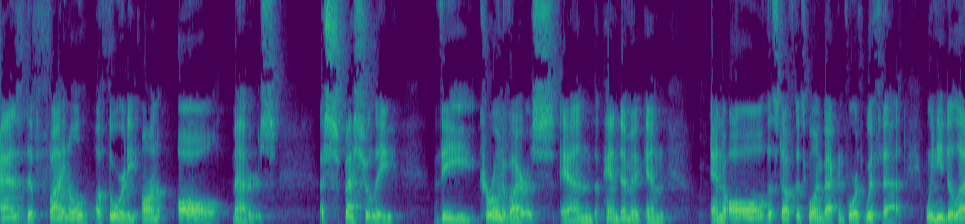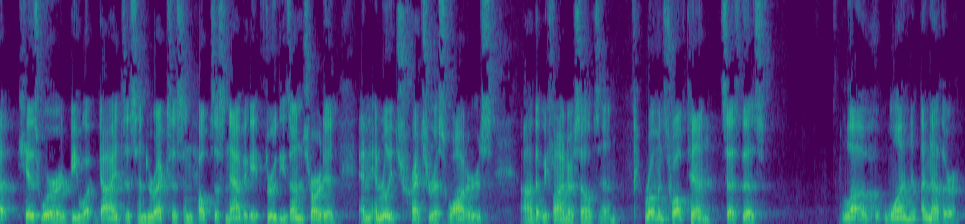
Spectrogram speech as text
as the final authority on all matters, especially the coronavirus and the pandemic and and all the stuff that's going back and forth with that. We need to let His Word be what guides us and directs us and helps us navigate through these uncharted and, and really treacherous waters uh, that we find ourselves in. Romans 12:10 says this: "Love one another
